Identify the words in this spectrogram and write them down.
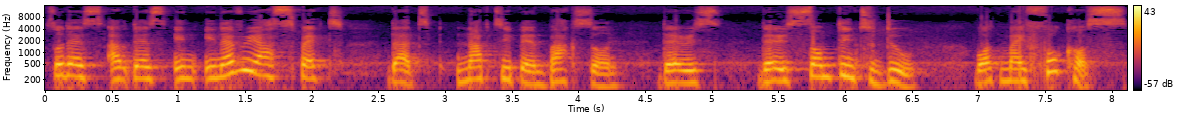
So there's, uh, there's in, in every aspect that NAPTIP embarks on, there is, there is something to do. But my focus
